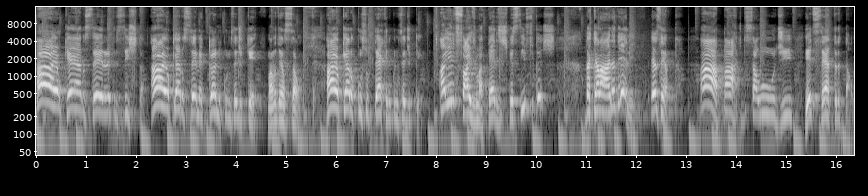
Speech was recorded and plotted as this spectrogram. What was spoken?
Ah, eu quero ser eletricista. Ah, eu quero ser mecânico, não sei de quê, manutenção. Ah, eu quero curso técnico, não sei de quê. Aí ele faz matérias específicas daquela área dele. Exemplo: ah, parte de saúde, etc e tal.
